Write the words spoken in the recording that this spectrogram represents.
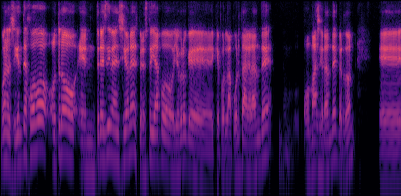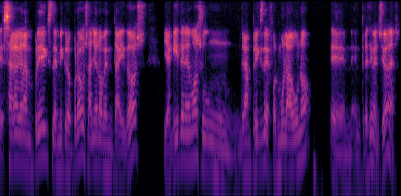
Bueno, el siguiente juego, otro en tres dimensiones, pero esto ya yo creo que, que por la puerta grande, o más grande, perdón, eh, Saga Grand Prix de Microprose, año 92. Y aquí tenemos un Grand Prix de Fórmula 1 en tres dimensiones.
